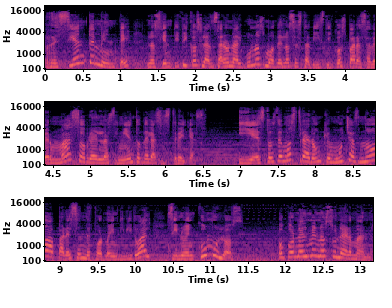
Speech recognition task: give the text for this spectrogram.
Recientemente, los científicos lanzaron algunos modelos estadísticos para saber más sobre el nacimiento de las estrellas. Y estos demostraron que muchas no aparecen de forma individual, sino en cúmulos, o con al menos una hermana.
